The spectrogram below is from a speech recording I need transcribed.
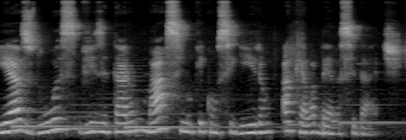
e as duas visitaram o máximo que conseguiram aquela bela cidade.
